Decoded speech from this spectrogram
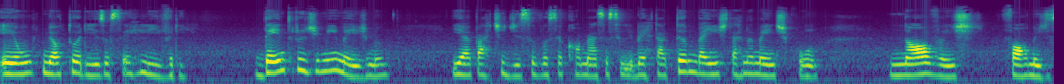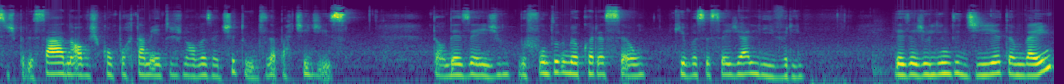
eu me autorizo a ser livre dentro de mim mesma e a partir disso você começa a se libertar também externamente com novas formas de se expressar, novos comportamentos, novas atitudes a partir disso. Então, desejo do fundo do meu coração que você seja livre. Desejo um lindo dia também.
